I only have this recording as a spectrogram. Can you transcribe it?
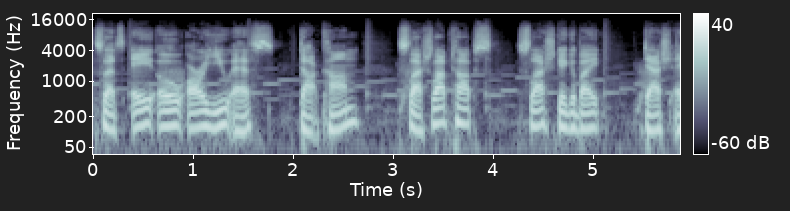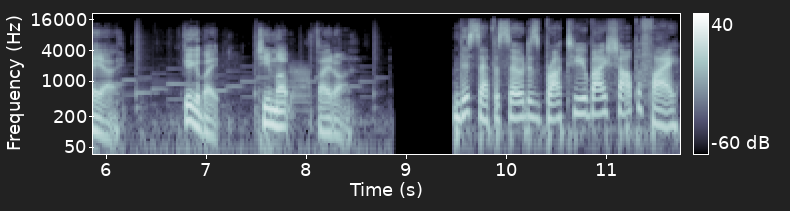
So that's A-O-R-U-S dot com slash laptops slash gigabyte dash AI. Gigabyte. Team up, fight on. This episode is brought to you by Shopify.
